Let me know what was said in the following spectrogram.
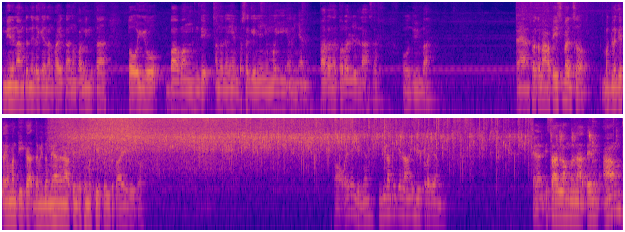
hindi na namin nilagyan ng kahit na anong paminta, toyo, bawang, hindi. Ano lang yan, basta ganyan yung magiging ano yan. Para natural yung lasa. O, di ba? Ayan, so ito mga taste buds, so maglagay tayo ng mantika. Dami-damihan na natin kasi magsiprito tayo dito. Okay lang ganyan. Hindi natin kailangan i-deep fry yan. Ayan, isa lang na natin ang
